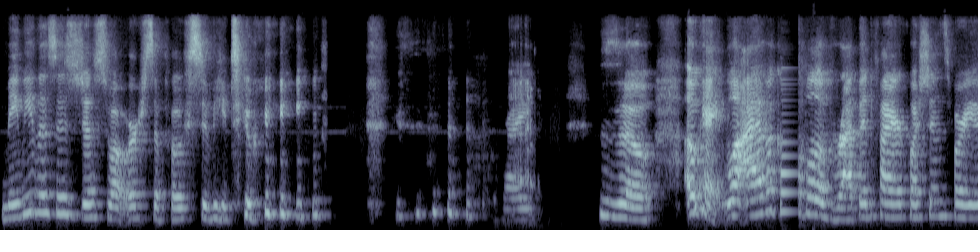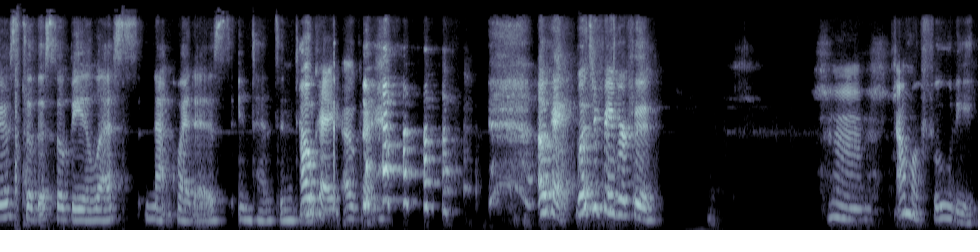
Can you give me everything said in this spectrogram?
maybe this is just what we're supposed to be doing. right. So, okay. Well, I have a couple of rapid fire questions for you. So this will be less, not quite as intense and deep. Okay. Okay. okay. What's your favorite food? Hmm. I'm a foodie.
